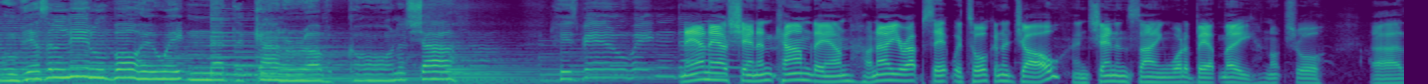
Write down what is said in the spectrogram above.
Well, there's a little boy waiting at the counter of a corner shop. He's been. Now, now, Shannon, calm down. I know you're upset. We're talking to Joel, and Shannon's saying, What about me? Not sure uh,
